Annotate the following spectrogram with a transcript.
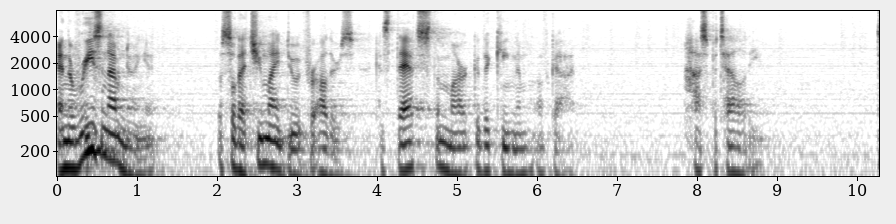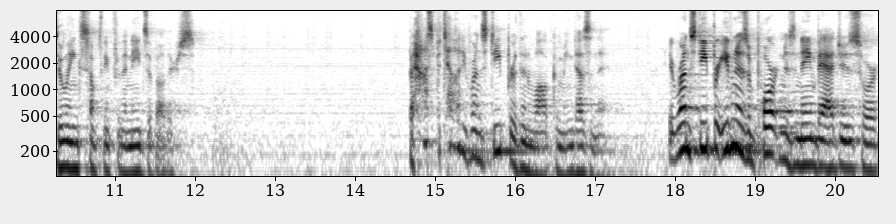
And the reason I'm doing it is so that you might do it for others. Because that's the mark of the kingdom of God hospitality, doing something for the needs of others. But hospitality runs deeper than welcoming, doesn't it? It runs deeper, even as important as name badges or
